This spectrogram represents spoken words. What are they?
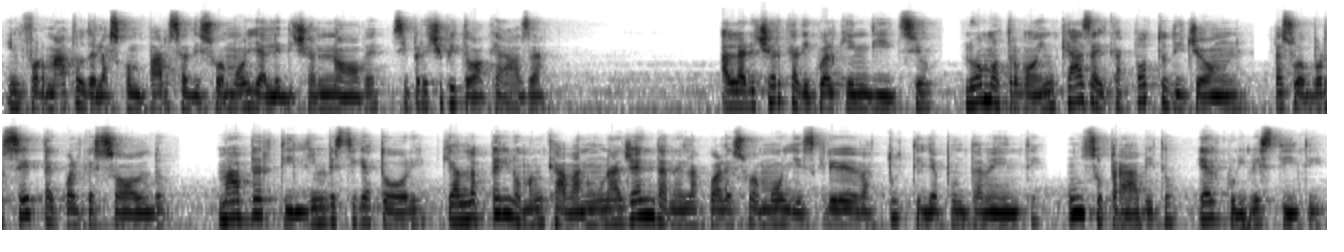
informato della scomparsa di sua moglie alle 19, si precipitò a casa. Alla ricerca di qualche indizio, l'uomo trovò in casa il cappotto di Joan, la sua borsetta e qualche soldo, ma avvertì gli investigatori che all'appello mancavano un'agenda nella quale sua moglie scriveva tutti gli appuntamenti, un soprabito e alcuni vestiti.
